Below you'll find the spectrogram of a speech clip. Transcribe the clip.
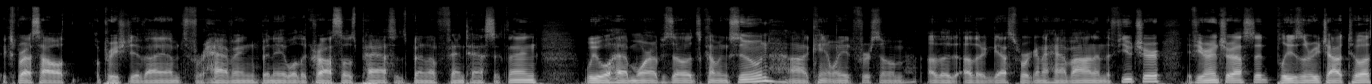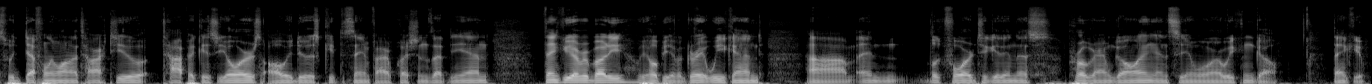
express how appreciative I am for having been able to cross those paths. It's been a fantastic thing. We will have more episodes coming soon. I uh, can't wait for some other other guests we're going to have on in the future. If you're interested, please reach out to us. We definitely want to talk to you. Topic is yours. All we do is keep the same five questions at the end. Thank you, everybody. We hope you have a great weekend um, and look forward to getting this program going and seeing where we can go. Thank you.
